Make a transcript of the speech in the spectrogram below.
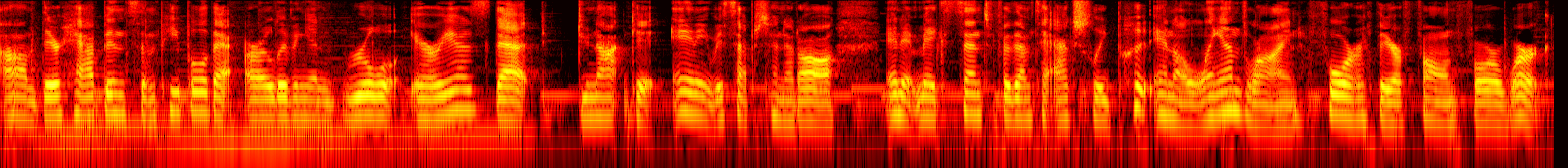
Um, there have been some people that are living in rural areas that do not get any reception at all, and it makes sense for them to actually put in a landline for their phone for work.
